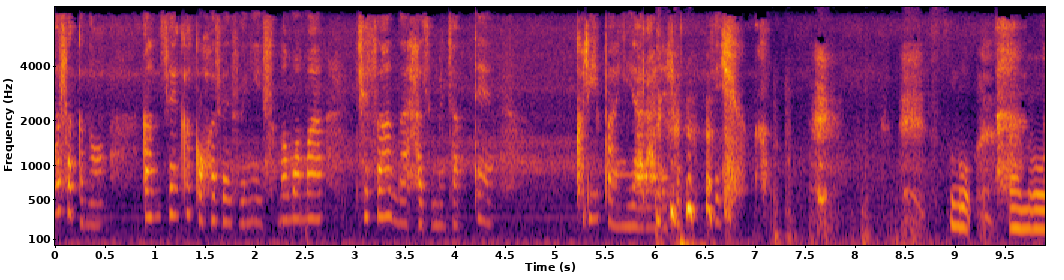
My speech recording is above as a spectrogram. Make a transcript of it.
まさかの安全確保せずにそのまま地図案内始めちゃってクリーパーにやられるっていう。そう、あの、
